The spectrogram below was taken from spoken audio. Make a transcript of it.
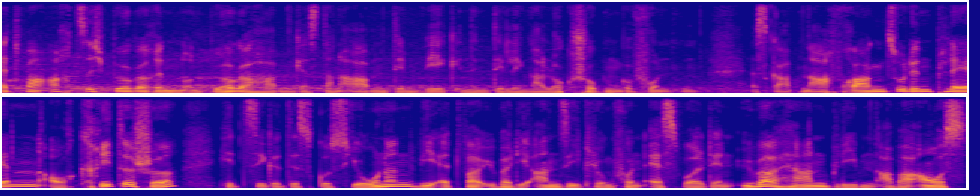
Etwa 80 Bürgerinnen und Bürger haben gestern Abend den Weg in den Dillinger Lokschuppen gefunden. Es gab Nachfragen zu den Plänen, auch kritische. Hitzige Diskussionen, wie etwa über die Ansiedlung von Eswold in Überherrn, blieben aber aus.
